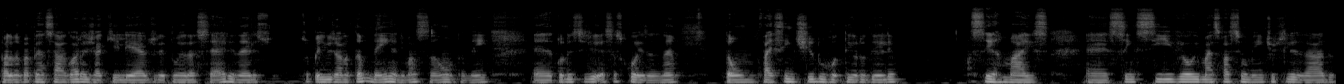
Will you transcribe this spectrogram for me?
Parando para pensar agora, já que ele é o diretor da série, né? Ele supervisiona também animação, também é, todas essas coisas, né? Então faz sentido o roteiro dele ser mais é, sensível e mais facilmente utilizado,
